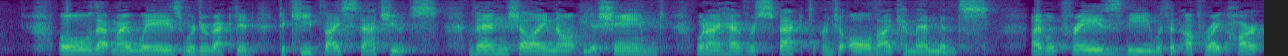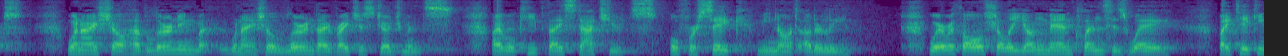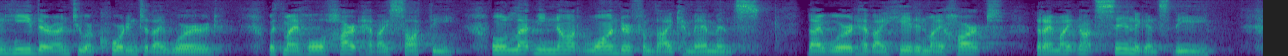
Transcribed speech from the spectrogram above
Oh, that my ways were directed to keep thy statutes. Then shall I not be ashamed when I have respect unto all thy commandments. I will praise thee with an upright heart when I shall have learning, when I shall learn thy righteous judgments. I will keep thy statutes. O forsake me not utterly. Wherewithal shall a young man cleanse his way? By taking heed thereunto according to thy word. With my whole heart have I sought thee. O let me not wander from thy commandments. Thy word have I hid in my heart, that I might not sin against thee.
